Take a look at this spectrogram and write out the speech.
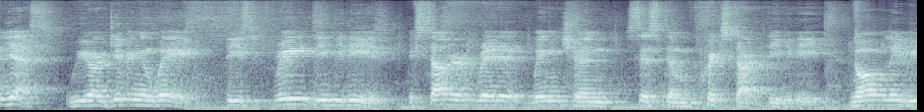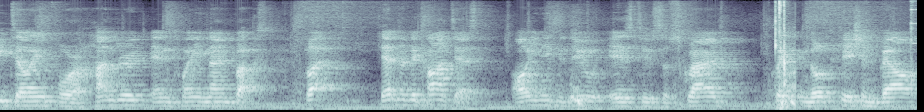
And yes, we are giving away these free DVDs, Accelerated Wing Chun System Quick Start DVD, normally retailing for 129 bucks. But to enter the contest, all you need to do is to subscribe, click the notification bell,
